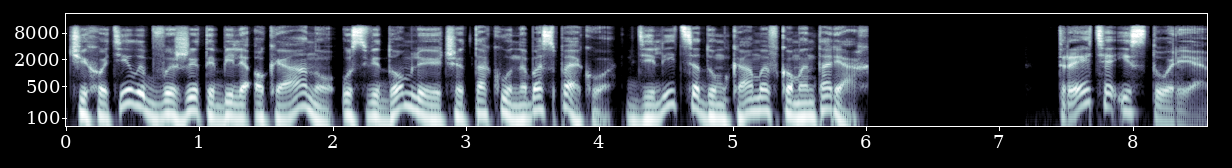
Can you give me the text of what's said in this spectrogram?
Чи хотіли б ви жити біля океану, усвідомлюючи таку небезпеку? Діліться думками в коментарях. Третя історія.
